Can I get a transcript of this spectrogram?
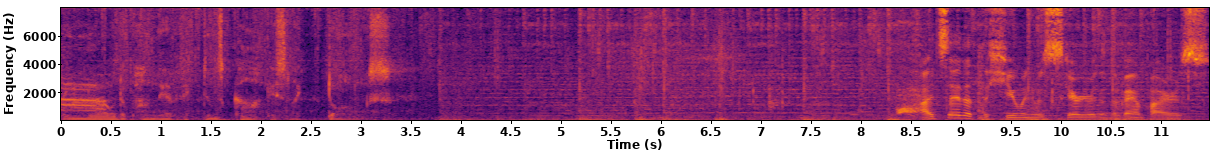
They gnawed upon their victim's carcass like dogs. I'd say that the human was scarier than the vampires.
